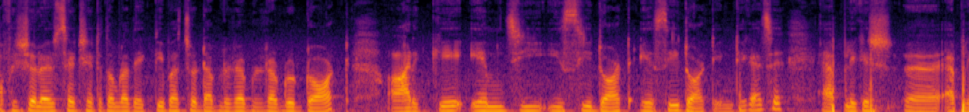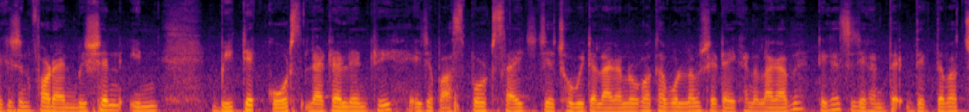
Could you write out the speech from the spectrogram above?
অফিসিয়াল ওয়েবসাইট সেটা তোমরা দেখতেই পাচ্ছ W W W dot R K M G EC dot AC dot in ঠিক আছে application application for admission in BTech course lateral entry এই যে পাসপোর্ট সাইজ যে ছবিটা লাগানোর কথা বললাম, সেটা এখানে লাগাবে, ঠিক আছে? যেখানে দেখতে পাচ্ছ।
